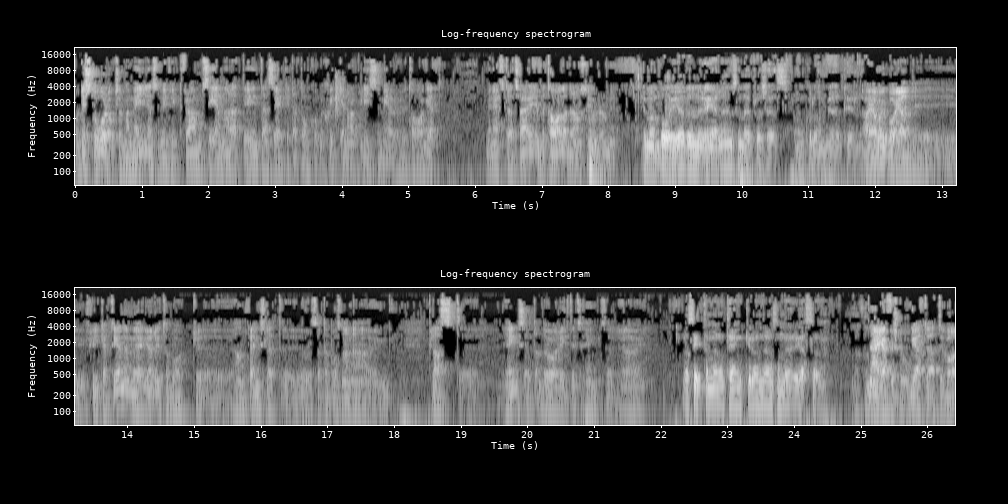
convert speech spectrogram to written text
Och det står också i de här mejlen som vi fick fram senare att det är inte ens säkert att de kommer skicka några poliser med överhuvudtaget. Men efter att Sverige betalade dem så gjorde de det. Är man bojad under hela en sån där process från Colombia till... Ja, jag var ju bojad. Flygkaptenen vägrade ju ta bort handfängslet och sätta på sådana plasthängsel utan det var riktigt hängsel hela vägen. Vad sitter man och tänker under en sån där resa? Nej, jag förstod ju att, att det var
